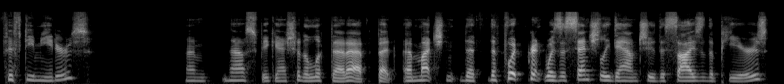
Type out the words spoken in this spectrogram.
50 meters. I'm now speaking, I should have looked that up, but a much the, the footprint was essentially down to the size of the piers.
